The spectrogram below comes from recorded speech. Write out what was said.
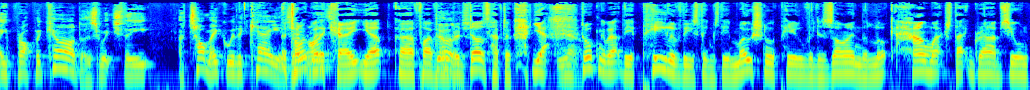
a proper car does, which the Atomik with a K. Is Atomik that with a K, yep, uh, 500 Does. does. have to. Yeah, Yeah. talking about the appeal of these things, the emotional appeal, the design, the look, how much that grabs you.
